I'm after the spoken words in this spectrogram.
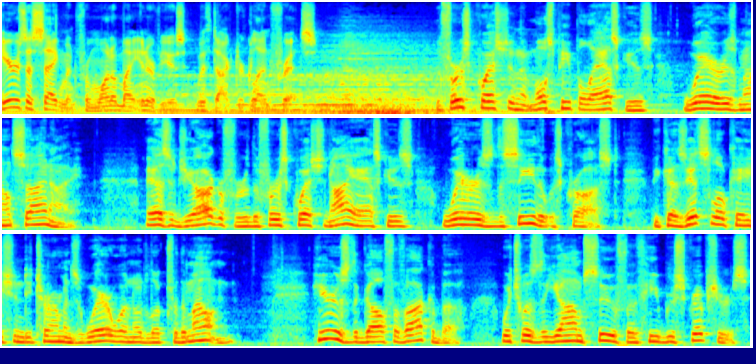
Here is a segment from one of my interviews with Dr. Glen Fritz. The first question that most people ask is, Where is Mount Sinai? As a geographer, the first question I ask is, where is the sea that was crossed, because its location determines where one would look for the mountain. Here is the Gulf of Aqaba, which was the Yam Suf of Hebrew scriptures.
